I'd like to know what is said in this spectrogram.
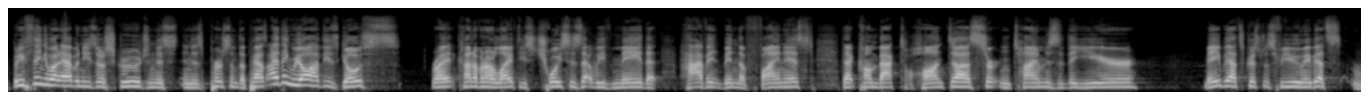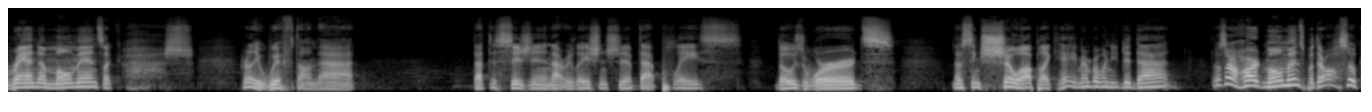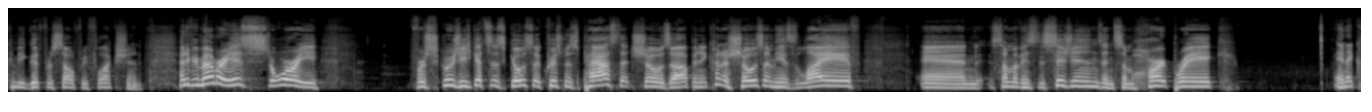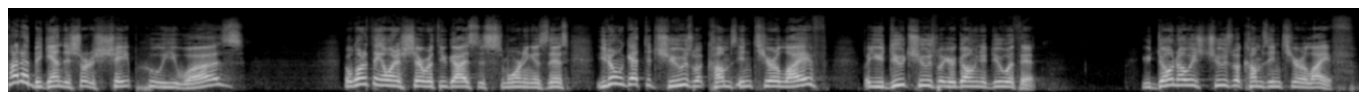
But if you think about Ebenezer Scrooge and this, and this person of the past, I think we all have these ghosts, right? Kind of in our life, these choices that we've made that haven't been the finest, that come back to haunt us certain times of the year. Maybe that's Christmas for you. Maybe that's random moments. Like, gosh, really whiffed on that. That decision, that relationship, that place, those words. Those things show up like, hey, remember when you did that? Those are hard moments, but they also can be good for self reflection. And if you remember his story for Scrooge, he gets this ghost of Christmas past that shows up, and it kind of shows him his life and some of his decisions and some heartbreak. And it kind of began to sort of shape who he was. But one thing I want to share with you guys this morning is this you don't get to choose what comes into your life, but you do choose what you're going to do with it. You don't always choose what comes into your life,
